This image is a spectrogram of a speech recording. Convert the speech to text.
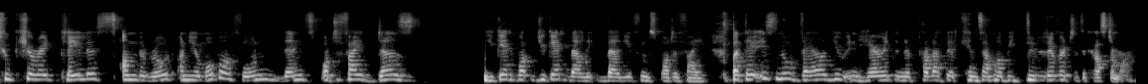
to curate playlists on the road on your mobile phone, then Spotify does you get what you get value, from Spotify. But there is no value inherent in a product that can somehow be delivered to the customer,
